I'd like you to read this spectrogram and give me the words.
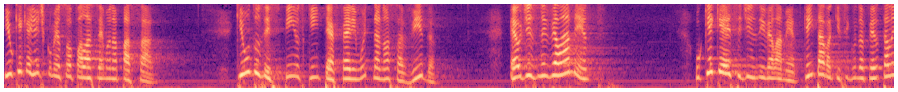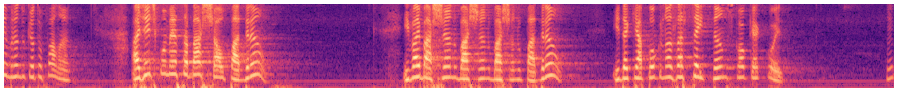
E o que, que a gente começou a falar semana passada? Que um dos espinhos que interferem muito na nossa vida é o desnivelamento. O que, que é esse desnivelamento? Quem estava aqui segunda-feira está lembrando do que eu estou falando. A gente começa a baixar o padrão e vai baixando, baixando, baixando o padrão, e daqui a pouco nós aceitamos qualquer coisa. Um,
